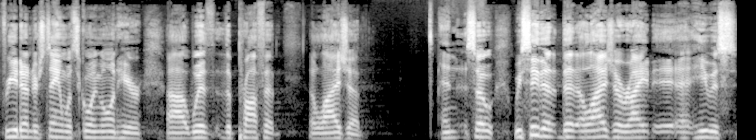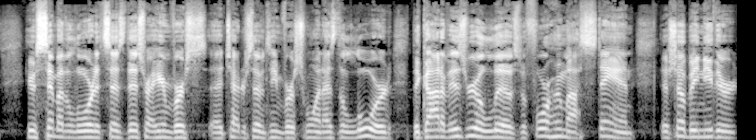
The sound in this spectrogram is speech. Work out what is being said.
for you to understand what's going on here uh, with the prophet Elijah. And so we see that, that Elijah, right, uh, he was, he was sent by the Lord. It says this right here in verse, uh, chapter 17, verse 1 As the Lord, the God of Israel, lives, before whom I stand, there shall be neither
